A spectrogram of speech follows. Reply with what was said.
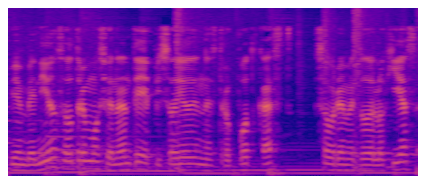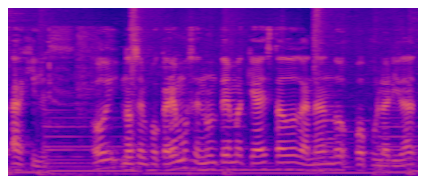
Bienvenidos a otro emocionante episodio de nuestro podcast sobre metodologías ágiles. Hoy nos enfocaremos en un tema que ha estado ganando popularidad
